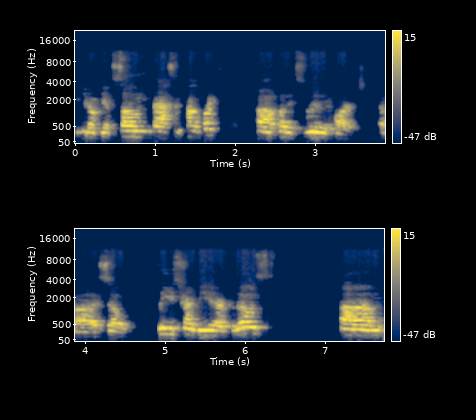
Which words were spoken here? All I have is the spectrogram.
you know, if you have some massive conflict, uh, but it's really hard. Uh, so please try to be there for those. Um,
